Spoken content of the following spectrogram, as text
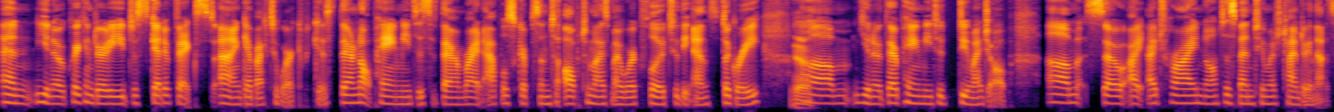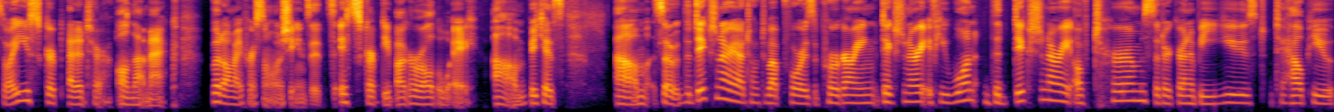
and you know, quick and dirty, just get it fixed and get back to work because they're not paying me to sit there and write AppleScripts and to optimize my workflow to the nth degree. Yeah. Um, you know, they're paying me to do my job. Um, so I, I try not to spend too much time doing that. So I use script editor on that Mac, but on my personal machines, it's it's script debugger all the way. Um, because um, so the dictionary I talked about before is a programming dictionary. If you want the dictionary of terms that are going to be used to help you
